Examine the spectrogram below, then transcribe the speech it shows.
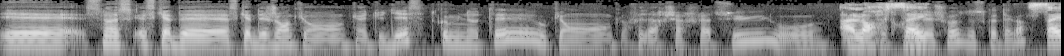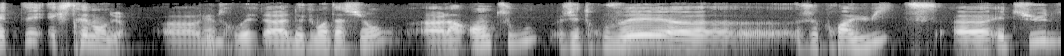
Et sinon, est-ce qu'il y a des est-ce qu'il y a des gens qui ont, qui ont étudié cette communauté ou qui ont, qui ont fait des recherches là-dessus ou Alors, ça a- des choses de ce côté-là? Ça a été extrêmement dur euh, de trouver de la documentation. Alors en tout, j'ai trouvé, euh, je crois, 8 études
